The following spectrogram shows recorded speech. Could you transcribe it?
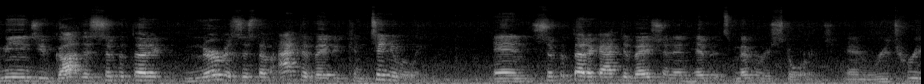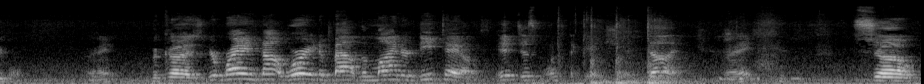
means you've got the sympathetic nervous system activated continually. And sympathetic activation inhibits memory storage and retrieval, right? Because your brain's not worried about the minor details. It just wants to get shit done, right? so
